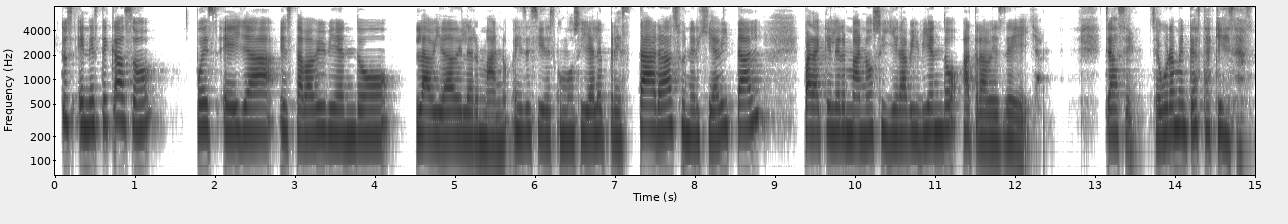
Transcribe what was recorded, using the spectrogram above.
Entonces, en este caso, pues ella estaba viviendo la vida del hermano, es decir, es como si ella le prestara su energía vital para que el hermano siguiera viviendo a través de ella. Ya sé, seguramente hasta aquí dices,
